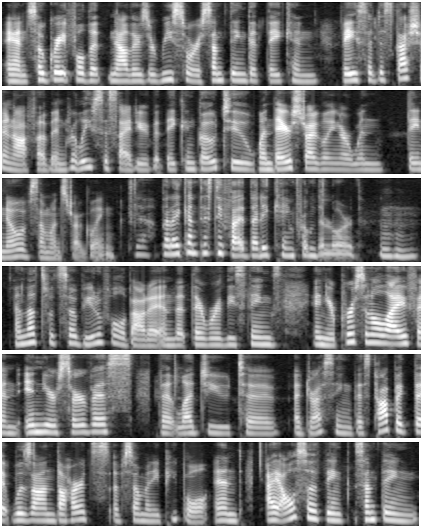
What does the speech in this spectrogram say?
And so grateful that now there's a resource, something that they can base a discussion off of in Relief Society or that they can go to when they're struggling or when they know of someone struggling. Yeah. But I can testify that it came from the Lord. hmm And that's what's so beautiful about it. And that there were these things in your personal life and in your service that led you to addressing this topic that was on the hearts of so many people. And I also think something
